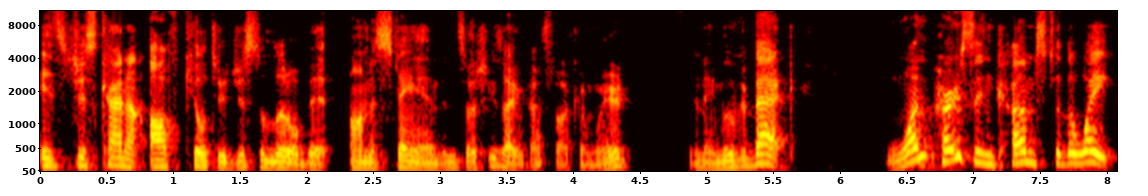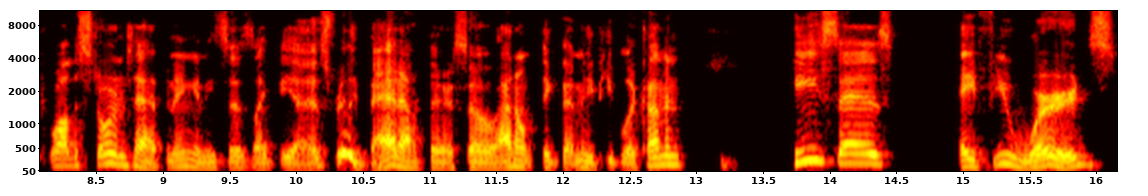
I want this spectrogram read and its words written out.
it's just kind of off kilter just a little bit on the stand, and so she's like, "That's fucking weird," and they move it back. One person comes to the wake while the storm's happening, and he says, "Like, yeah, it's really bad out there, so I don't think that many people are coming." He says a few words,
